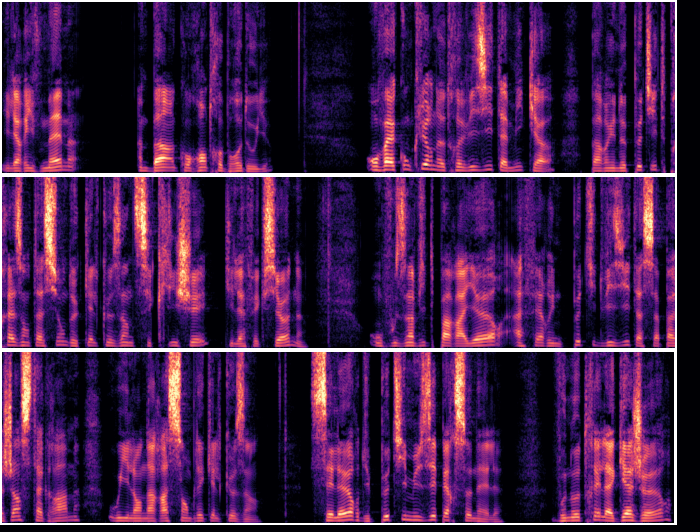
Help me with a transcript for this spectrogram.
Il arrive même ben, qu'on rentre bredouille. On va conclure notre visite à Mika par une petite présentation de quelques-uns de ses clichés qu'il affectionne. On vous invite par ailleurs à faire une petite visite à sa page Instagram où il en a rassemblé quelques-uns. C'est l'heure du petit musée personnel. Vous noterez la gageure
